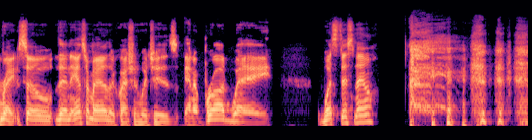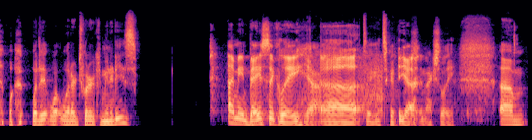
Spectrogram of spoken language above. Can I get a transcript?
Right. So then answer my other question, which is in a broad way, what's this now? what, what, what are Twitter communities? I mean, basically, yeah, uh, it's, a, it's a good question, yeah. actually. Um,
